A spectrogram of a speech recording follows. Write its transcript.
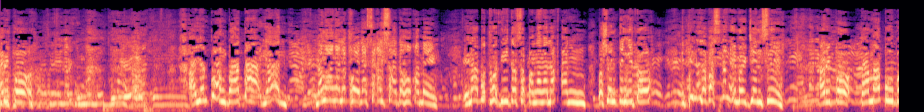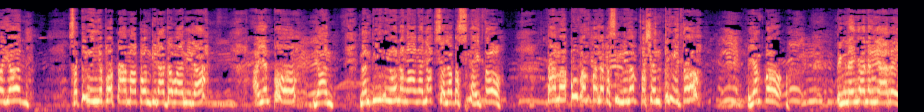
Ari po. Ayan po ang bata. Yan. Nanganganak ho. Nasa kalsada ho kami. Inabot ho dito sa panganganak ang pasyenteng ito. Ipinalabas ng emergency. Ari po. Tama po ba yon? Sa tingin niyo po, tama po ang ginagawa nila? Ayan po, oh. yan. Nandini ho nanganganak sa labas na ito. Tama po bang palabasin nilang pasyenteng ito? Ayan po. Tingnan nyo ang nangyari.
